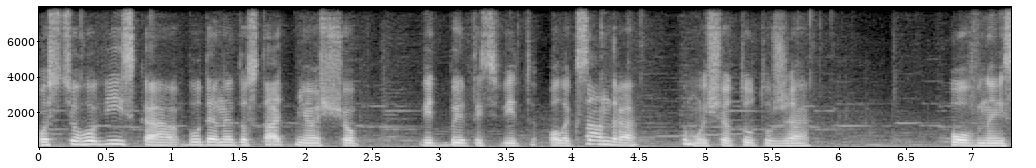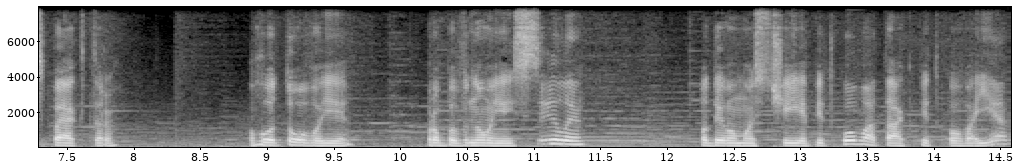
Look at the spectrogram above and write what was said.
ось цього війська буде недостатньо, щоб відбитись від Олександра, тому що тут уже повний спектр готової пробивної сили. Подивимось, чи є підкова. Так, підкова є.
